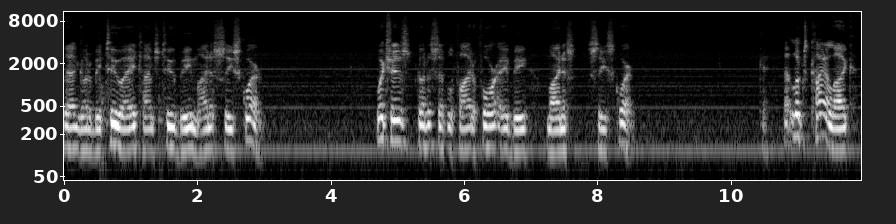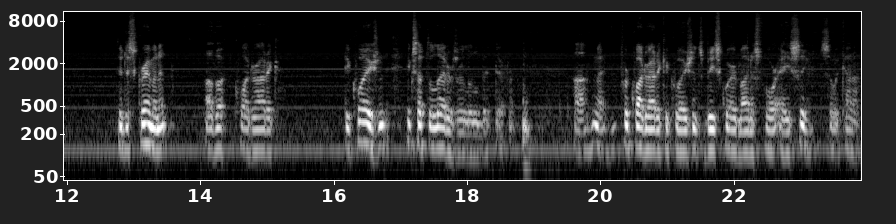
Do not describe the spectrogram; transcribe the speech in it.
then going to be 2a times 2b minus c squared, which is going to simplify to 4ab minus c squared. That looks kind of like the discriminant of a quadratic equation, except the letters are a little bit different. Uh, for quadratic equations, b squared minus 4ac. So we kind of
